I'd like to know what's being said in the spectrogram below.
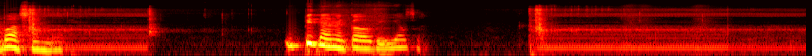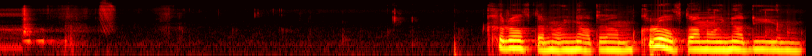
Ha bu aslında. Bir tane kaldı yazın. Crow'dan oynadım. Crow'dan oynadım.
